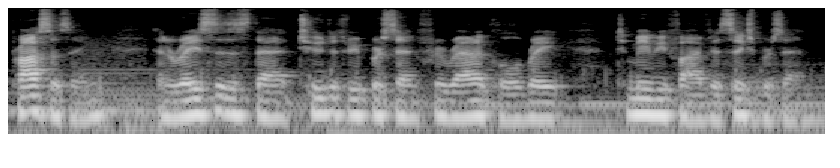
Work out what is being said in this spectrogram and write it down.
processing and raises that 2 to 3% free radical rate to maybe 5 to 6%.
